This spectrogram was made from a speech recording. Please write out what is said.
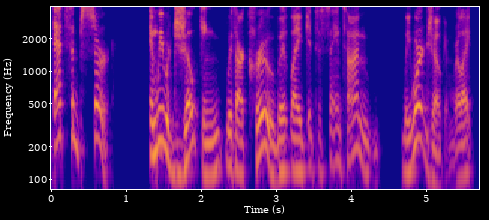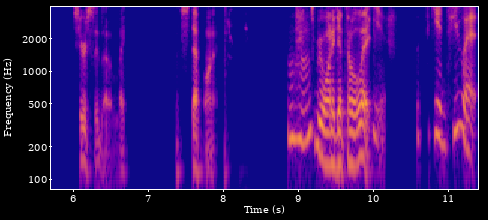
That's absurd. And we were joking with our crew, but like at the same time, we weren't joking. We're like, seriously though, like, let's step on it. Mhm. So we want to get to the lake. Yeah. Let's get to it.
